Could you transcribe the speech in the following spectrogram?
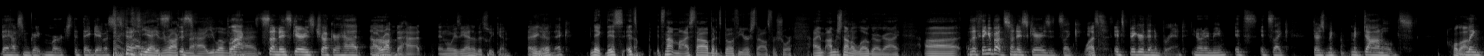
they have some great merch that they gave us as well. yeah, he's This- rocking this the hat. You love the black hat. Sunday Scaries trucker hat. I rocked Um, the hat in Louisiana this weekend. There you You go. Nick. Nick, this it's it's not my style, but it's both of your styles for sure. I'm I'm just not a logo guy. Uh, Well, the thing about Sunday Scaries, it's like What? It's, it's bigger than a brand. You know what I mean? It's it's like there's Mc, McDonald's, Hold on. Link,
